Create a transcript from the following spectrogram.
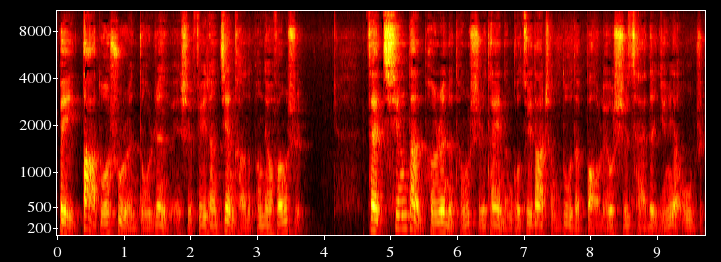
被大多数人都认为是非常健康的烹调方式。在清淡烹饪的同时，它也能够最大程度的保留食材的营养物质。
